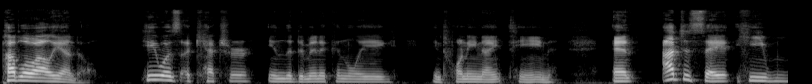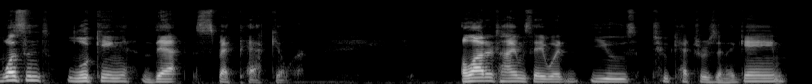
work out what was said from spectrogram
Pablo Aliendo, he was a catcher in the Dominican League in 2019. And I just say it, he wasn't looking that spectacular. A lot of times they would use two catchers in a game.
